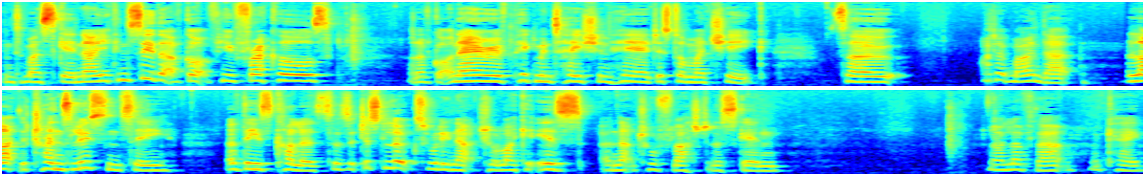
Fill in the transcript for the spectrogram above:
into my skin. Now you can see that I've got a few freckles and I've got an area of pigmentation here just on my cheek. So I don't mind that. I like the translucency of these colours so it just looks really natural, like it is a natural flush to the skin. I love that. Okay,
